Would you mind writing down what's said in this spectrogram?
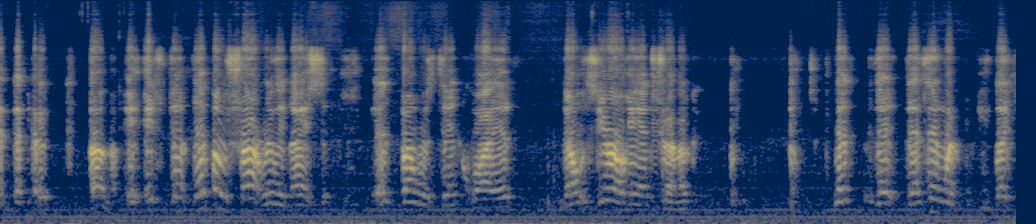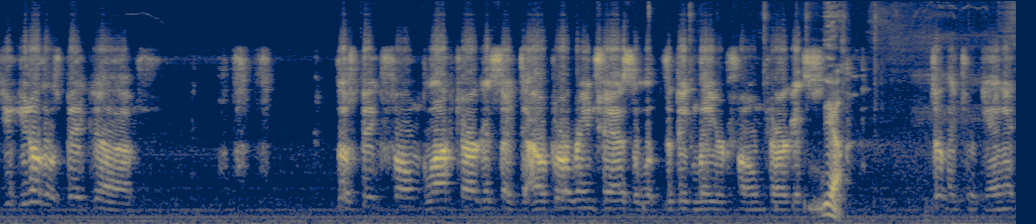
um, it, it's that, that bow shot really nice. That bow was dead quiet, no zero hand shock. That that that thing would like you you know those big uh, those big foam block targets like the outdoor range has the, the big layered foam targets. Yeah. Something like gigantic.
